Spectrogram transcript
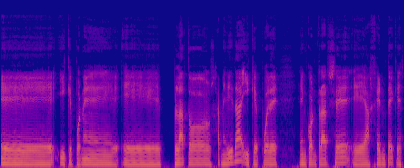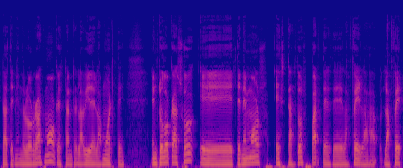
eh, y que pone platos a medida y que puede encontrarse a gente que está teniendo el orgasmo o que está entre la vida y la muerte. En todo caso, tenemos estas dos partes de la fe, la, la fe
